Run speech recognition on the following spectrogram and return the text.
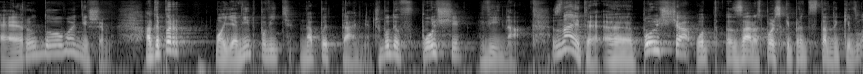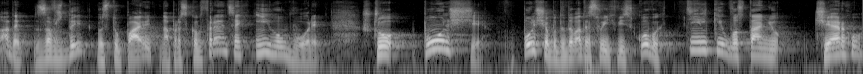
ерудованішим. А тепер моя відповідь на питання: чи буде в Польщі війна? Знаєте, е, Польща, от зараз польські представники влади завжди виступають на прес-конференціях і говорять, що Польщі, Польща буде давати своїх військових тільки в останню чергу,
